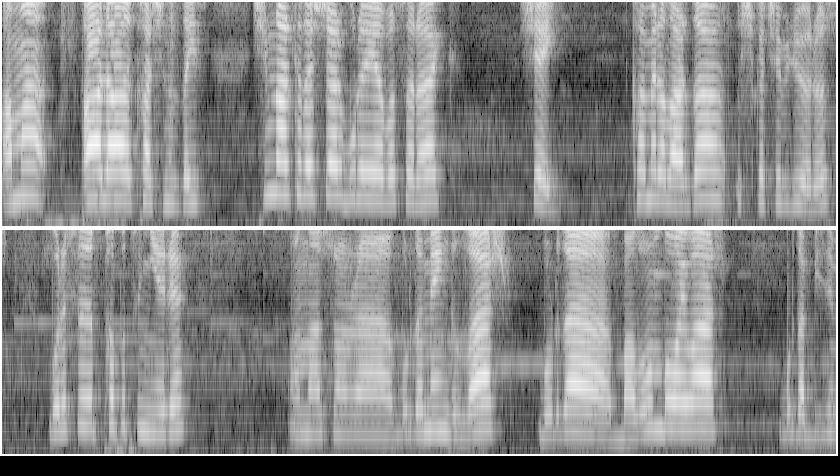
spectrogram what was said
ama hala karşınızdayız. Şimdi arkadaşlar buraya basarak şey kameralarda ışık açabiliyoruz. Burası Puppet'ın yeri. Ondan sonra burada Mangle var. Burada Balon Boy var. Burada bizim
